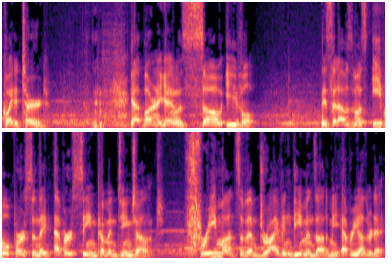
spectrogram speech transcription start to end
quite a turd. Got born again, was so evil. They said I was the most evil person they'd ever seen come in Teen Challenge. Three months of them driving demons out of me every other day.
